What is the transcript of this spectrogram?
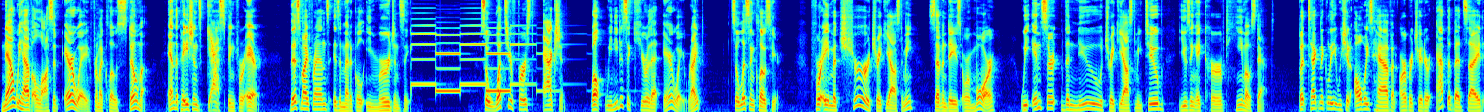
now we have a loss of airway from a closed stoma, and the patient's gasping for air. This, my friends, is a medical emergency. So, what's your first action? Well, we need to secure that airway, right? So listen close here. For a mature tracheostomy, seven days or more, we insert the new tracheostomy tube using a curved hemostat. But technically, we should always have an obturator at the bedside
